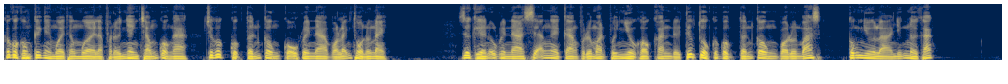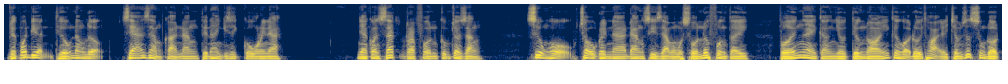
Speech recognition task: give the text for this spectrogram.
các cuộc không kích ngày 10 tháng 10 là phản ứng nhanh chóng của Nga trước các cuộc tấn công của Ukraine vào lãnh thổ nước này. Dự kiến Ukraine sẽ ngày càng phải đối mặt với nhiều khó khăn để tiếp tục các cuộc tấn công vào Donbass cũng như là những nơi khác. Việc mất điện thiếu năng lượng sẽ giảm khả năng tiến hành chiến dịch của Ukraine. Nhà quan sát Rafon cũng cho rằng sự ủng hộ cho Ukraine đang suy giảm ở một số nước phương Tây Với ngày càng nhiều tiếng nói kêu gọi đối thoại để chấm dứt xung đột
